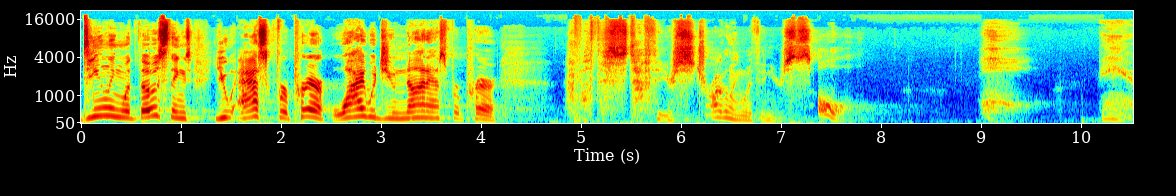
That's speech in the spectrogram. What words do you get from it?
dealing with those things, you ask for prayer. Why would you not ask for prayer about the stuff that you're struggling with in your soul? Man,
